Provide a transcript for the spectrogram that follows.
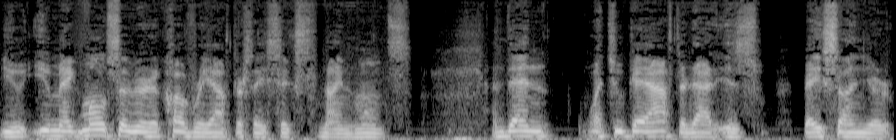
you you make most of your recovery after say six nine months, and then what you get after that is based on your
